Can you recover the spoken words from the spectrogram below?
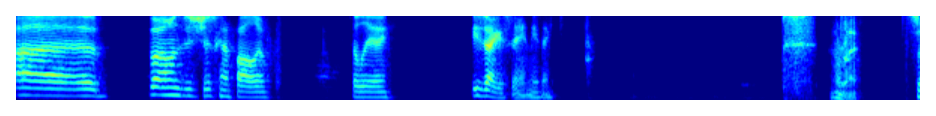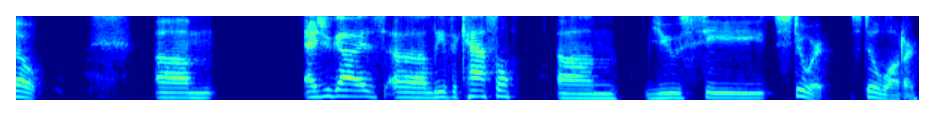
Uh, Bones is just going to follow Philia. He's not going to say anything. All right. So, um, as you guys uh, leave the castle, um, you see Stuart Stillwater,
